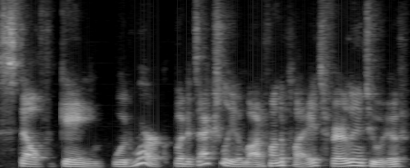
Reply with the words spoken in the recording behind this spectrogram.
stealth game would work, but it's actually a lot of fun to play. It's fairly intuitive.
